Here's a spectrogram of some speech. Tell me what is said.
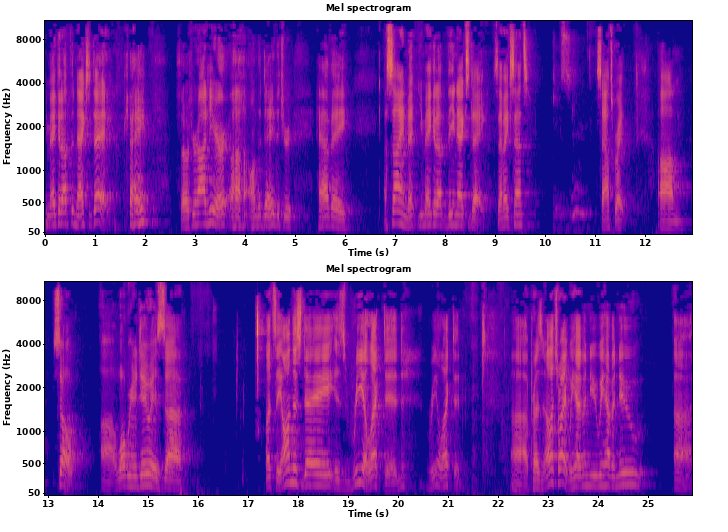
You make it up the next day. Okay. So if you're not here uh, on the day that you have a assignment, you make it up the next day. Does that make sense? Yes. Sounds great. Um, so, uh, what we're going to do is, uh, let's see, on this day is re-elected, re-elected uh, president. Oh, that's right. We have a new, we have a new. Uh,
